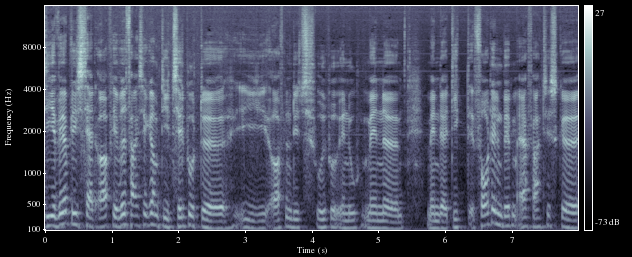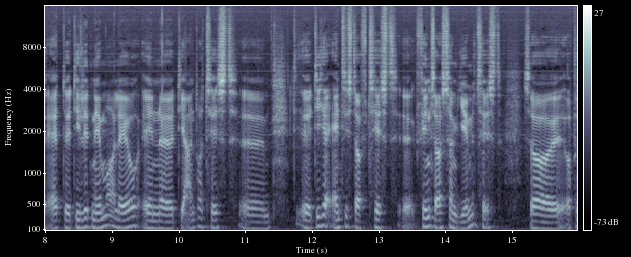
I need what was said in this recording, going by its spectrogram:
de er ved at blive sat op. Jeg ved faktisk ikke, om de er tilbudt øh, i offentligt udbud endnu, men, øh, men øh, de, fordelen ved dem er faktisk, øh, at øh, de er lidt nemmere at lave end øh, de andre test. Øh, de, øh, de her antistoftest øh, findes også som hjemmetest, så, øh, og på,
